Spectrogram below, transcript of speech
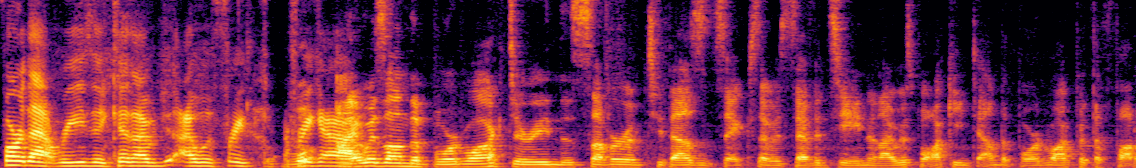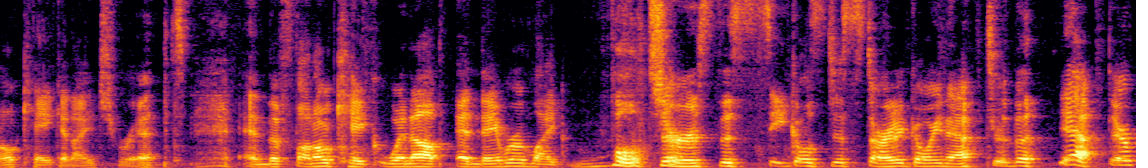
for that reason because I would I would freak freak Well, out. I was on the boardwalk during the summer of 2006. I was 17 and I was walking down the boardwalk with the funnel cake and I tripped. And the funnel cake went up and they were like vultures. The seagulls just started going after the. Yeah, they're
